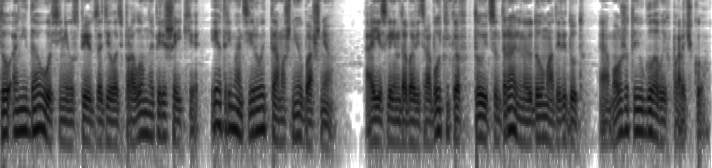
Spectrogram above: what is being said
то они до осени успеют заделать пролом на перешейке и отремонтировать тамошнюю башню. А если им добавить работников, то и центральную до ума доведут, а может и угловых парочку.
